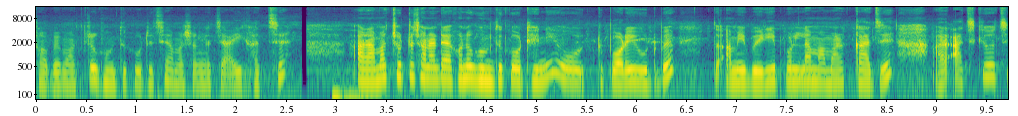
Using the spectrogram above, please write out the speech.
সবে মাত্র ঘুম থেকে উঠেছে, আমার সঙ্গে চাই খাচ্ছে। আর আমার ছোট্ট ছানাটা এখনও ঘুম থেকে ওঠেনি, ও একটু পরেই উঠবে। তো আমি বেরিয়ে পড়লাম আমার কাজে। আর আজকে হচ্ছে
